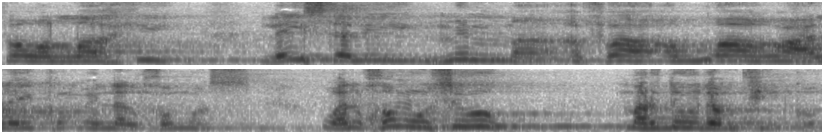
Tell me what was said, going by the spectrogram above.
فوالله ليس لي مما أفاء الله عليكم إلا الخمس والخمس مردود فيكم.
